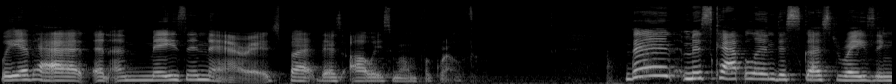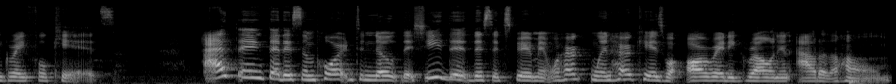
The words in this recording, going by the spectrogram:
We have had an amazing marriage, but there's always room for growth. Then Miss Kaplan discussed raising grateful kids. I think that it's important to note that she did this experiment when her when her kids were already grown and out of the home.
